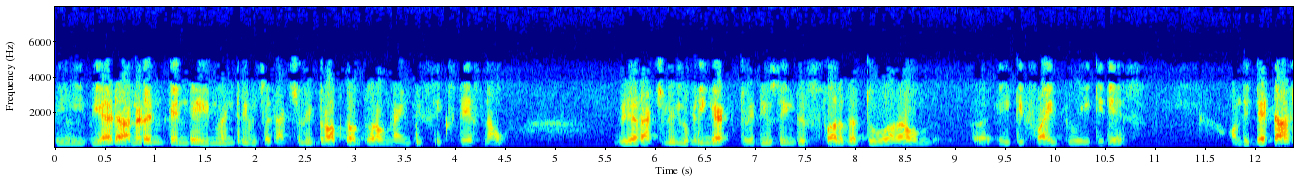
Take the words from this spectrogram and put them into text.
we, we had a 110-day inventory, which has actually dropped down to around 96 days now. We are actually looking at reducing this further to around uh, 85 to 80 days. On the debtors,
